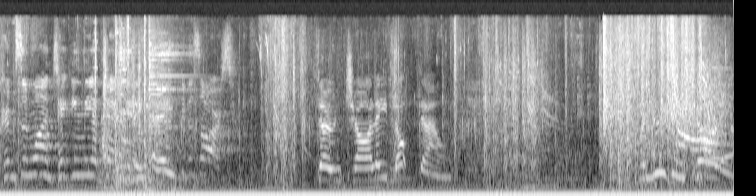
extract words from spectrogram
Crimson One taking the objective. Losing A. It is ours. Zone Charlie locked down. We're losing Charlie.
